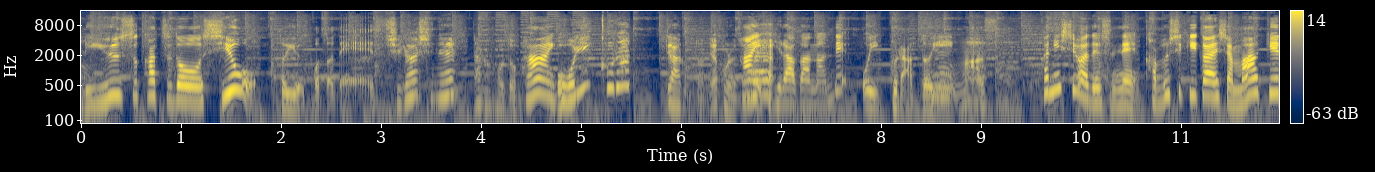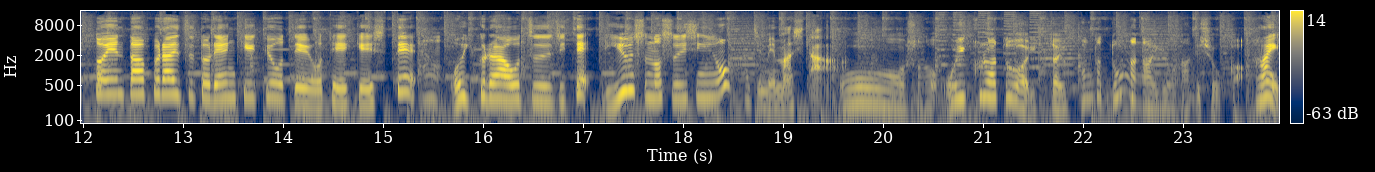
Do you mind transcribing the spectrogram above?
んリユース活動をしようということです。チラシね。なるほど。はい、おいくらってあるんだねこれね。はい、ひらがなでおいくらと言います。うんうんうん蟹市はですね株式会社マーケットエンタープライズと連携協定を提携しておいくらを通じてリユースの推進を始めました。うんおお、そのおいくらとは一体こんなどんな内容なんでしょうか？はい。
